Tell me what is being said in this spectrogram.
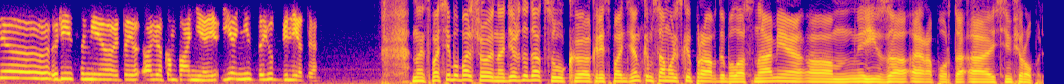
э, рейсами этой авиакомпании, и они сдают билеты. Надь, спасибо большое. Надежда Дацук, э, корреспондент «Комсомольской правды», была с нами эм, из э, аэропорта э, Симферополь.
